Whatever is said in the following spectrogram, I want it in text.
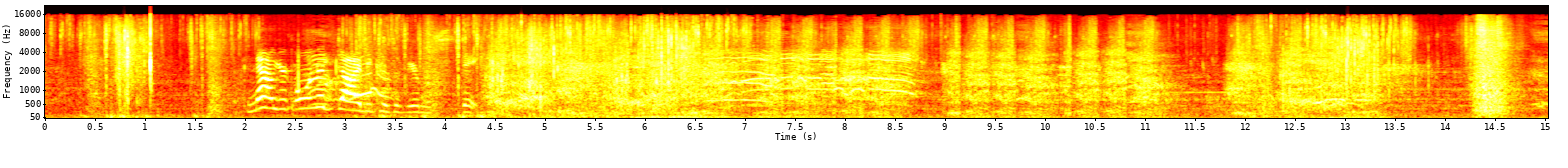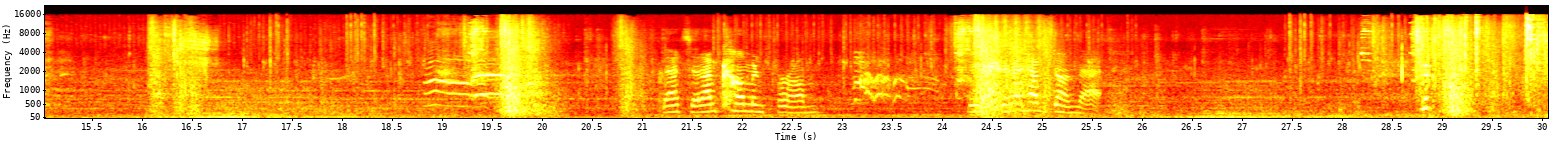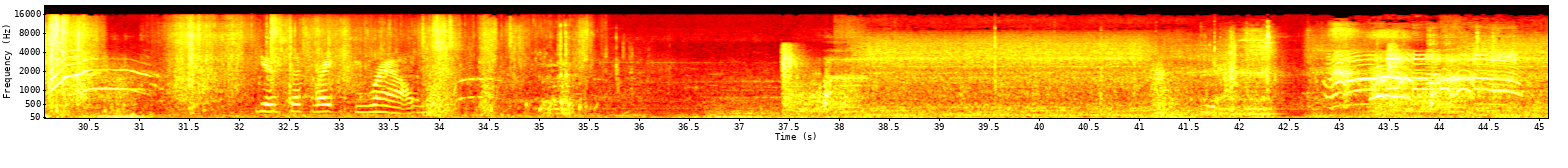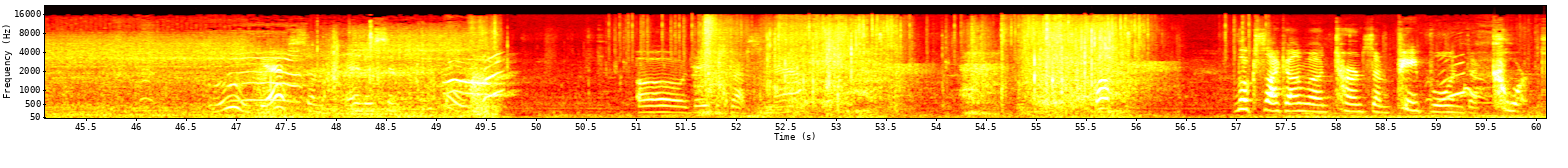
Now you're going to die because of your mistake. That's it, I'm coming from. They shouldn't have done that. Yes, that's right, round. Looks like I'm gonna turn some people into corpses.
